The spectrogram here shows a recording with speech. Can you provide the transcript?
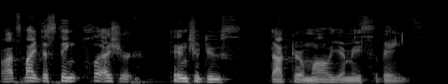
Well, it's my distinct pleasure to introduce Dr. Amalia Mesa Baines.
